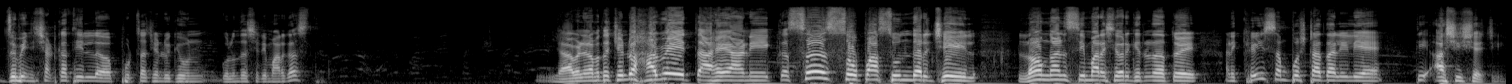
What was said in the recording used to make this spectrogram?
जमीन षटकातील पुढचा चेंडू घेऊन गोलंदाजसाठी मार्गस्थ. या वेळेला मात्र चेंडू हवेत आहे आणि कसं सोपा सुंदर झेल लॉंग ऑन सीमारेषेवर घेतला जातोय. आणि खेळी संपुष्टात आलेली आहे ती आशिषाची.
